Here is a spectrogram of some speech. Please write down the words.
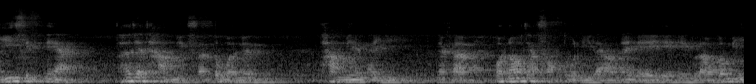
2020 เนี่ย ถ้าจะทำอีกสักตัวหนึ่งทำยังไงดีนะครับ เพราะนอกจาก 2 ตัวนี้แล้วใน AA เองเราก็มี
